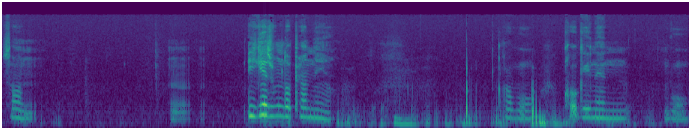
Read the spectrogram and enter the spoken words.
우선 음, 이게 좀 더 편해요. 그러니까 뭐 거기는 뭐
